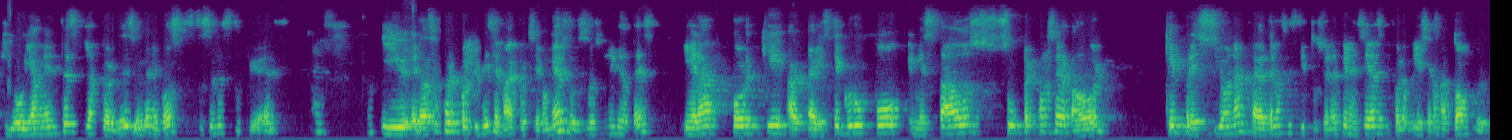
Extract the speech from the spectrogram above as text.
y obviamente es la peor decisión de negocio, esto es una estupidez. Y era súper porque me dice, madre, ¿por qué hicieron eso? Eso es una idiotez. Y era porque a, a este grupo en Estados súper conservador que presiona a través de las instituciones financieras, que fue lo que le hicieron a Tumblr.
